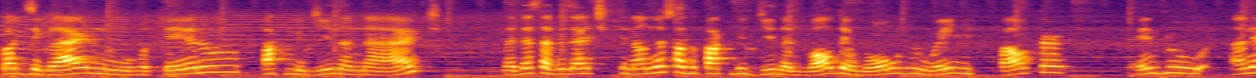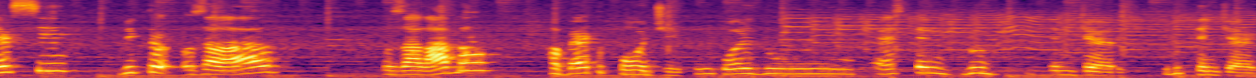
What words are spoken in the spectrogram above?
Cody Ziglar no roteiro, Paco Medina na arte, mas dessa vez a arte final não é só do Paco Medina, é do Alden Wong, Wayne Falker, Andrew Anersi, Victor Ozalaba, Ozalaba Roberto Pode, com cores do Espen Grudenger. Grudenger.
